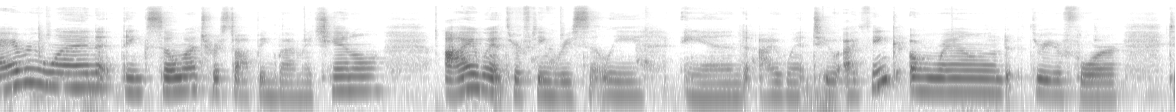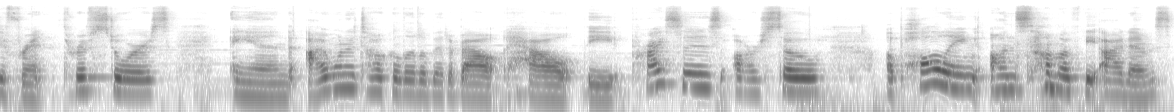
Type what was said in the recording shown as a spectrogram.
Hi everyone, thanks so much for stopping by my channel. I went thrifting recently and I went to I think around three or four different thrift stores and I want to talk a little bit about how the prices are so appalling on some of the items.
